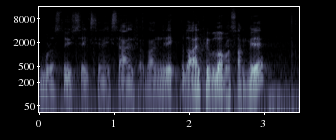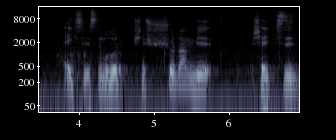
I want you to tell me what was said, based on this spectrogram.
burası da 180 eksi alfa. Ben direkt burada alfayı bulamasam bile eksilisini bulurum. Şimdi şuradan bir şey çizi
